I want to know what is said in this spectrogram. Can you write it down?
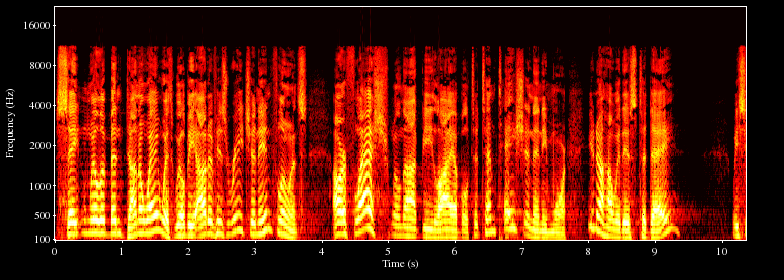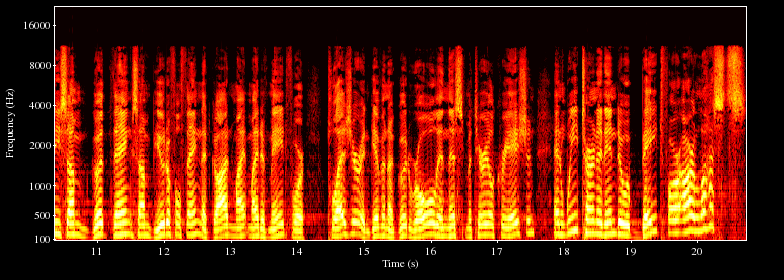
Satan will have been done away with, will be out of his reach and influence. Our flesh will not be liable to temptation anymore. You know how it is today. We see some good thing, some beautiful thing that God might, might have made for pleasure and given a good role in this material creation, and we turn it into a bait for our lusts.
